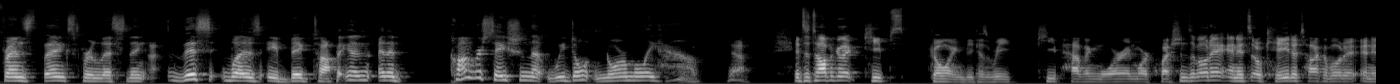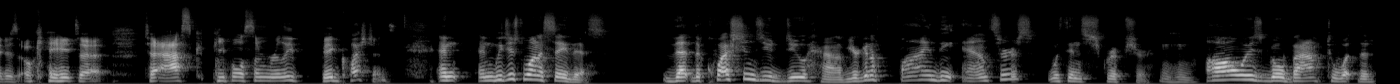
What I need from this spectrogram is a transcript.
Friends, thanks for listening. This was a big topic and, and a conversation that we don't normally have. Yeah. It's a topic that keeps going because we keep having more and more questions about it and it's okay to talk about it and it is okay to to ask people some really big questions. And and we just want to say this that the questions you do have, you're going to find the answers within scripture. Mhm. Always go back to what the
